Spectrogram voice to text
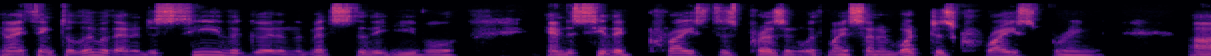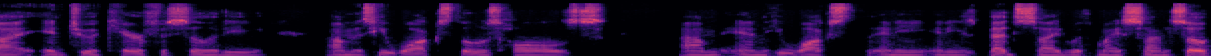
And I think to live with that and to see the good in the midst of the evil and to see that Christ is present with my son and what does Christ bring uh, into a care facility um, as he walks those halls um, and he walks and, he, and he's bedside with my son. So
